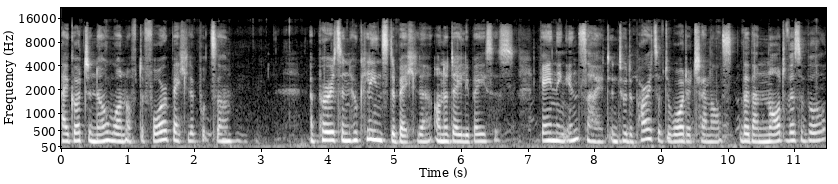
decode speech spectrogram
I got to know one of the four Bächleputzer, a person who cleans the Bächle on a daily basis, gaining insight into the parts of the water channels that are not visible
